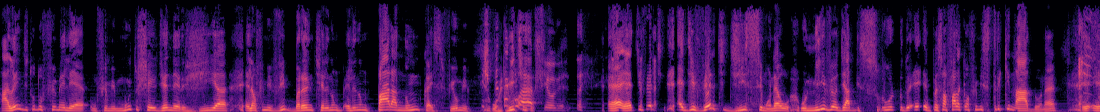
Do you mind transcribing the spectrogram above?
além de tudo, o filme ele é um filme muito cheio de energia, ele é um filme vibrante, ele não, ele não para nunca esse filme. O ritmo, filme. É, é, diverti é divertidíssimo, né? O, o nível de absurdo. E, e, o pessoal fala que é um filme estricnado, né? E,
